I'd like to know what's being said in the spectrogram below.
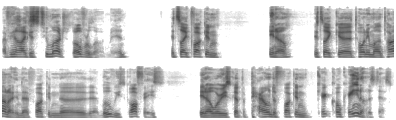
I feel like it's too much. It's overload, man. It's like fucking, you know, it's like uh, Tony Montana in that fucking uh, that movie Scarface, you know, where he's got the pound of fucking ca- cocaine on his desk.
